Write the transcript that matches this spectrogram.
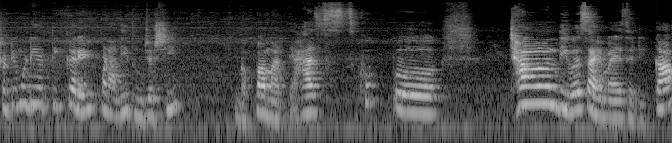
छोटी मोठी ती करेन पण आधी तुमच्याशी गप्पा मारते. आज खूप छान दिवस आहे माझ्यासाठी. का?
